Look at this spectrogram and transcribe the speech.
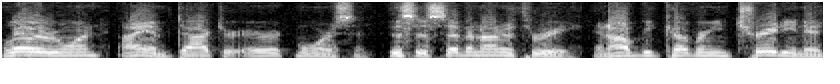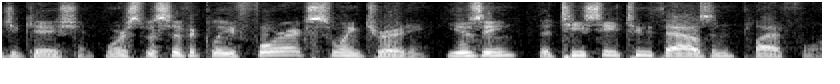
Hello, everyone. I am Dr. Eric Morrison. This is 7Honor3, and I'll be covering trading education, more specifically Forex swing trading, using the TC2000 platform.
